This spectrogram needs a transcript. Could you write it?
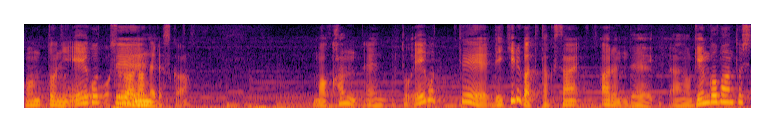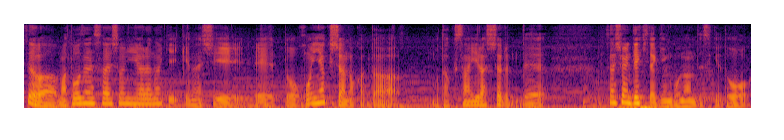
本当に英語ってそれは何でですか？まあかんえっと、英語ってできる方たくさんあるんであの言語版としては、まあ、当然最初にやらなきゃいけないし、えっと、翻訳者の方もたくさんいらっしゃるんで最初にできた言語なんですけど、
